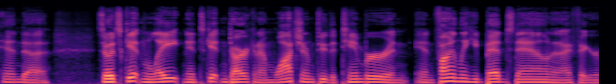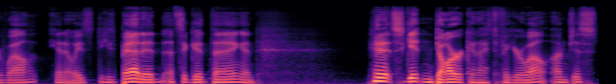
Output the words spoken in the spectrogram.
And, uh, so it's getting late and it's getting dark, and I'm watching him through the timber, and, and finally he beds down, and I figure, well, you know, he's he's bedded. That's a good thing, and and it's getting dark, and I figure, well, I'm just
